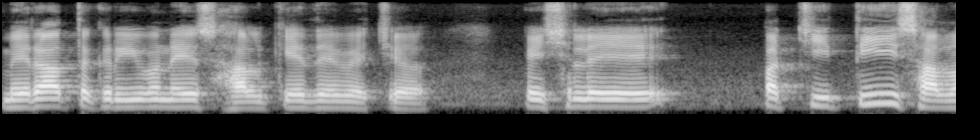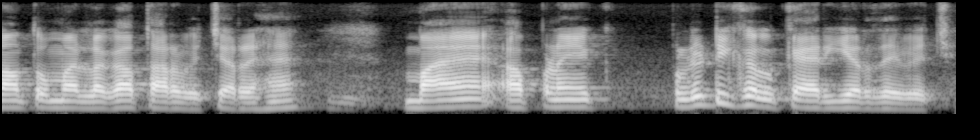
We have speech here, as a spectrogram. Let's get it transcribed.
ਮੇਰਾ ਤਕਰੀਬਨ ਇਸ ਹਲਕੇ ਦੇ ਵਿੱਚ ਪਿਛਲੇ 25 30 ਸਾਲਾਂ ਤੋਂ ਮੈਂ ਲਗਾਤਾਰ ਵਿਚਰ ਰਿਹਾ। ਮੈਂ ਆਪਣੇ ਪੋਲੀਟੀਕਲ ਕੈਰੀਅਰ ਦੇ ਵਿੱਚ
